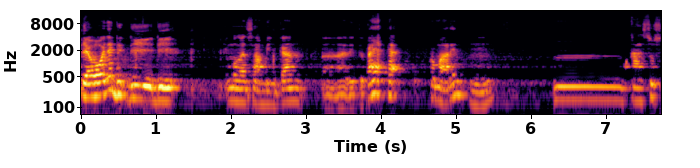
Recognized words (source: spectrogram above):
ya pokoknya di di, di mengesampingkan eh, hal itu kayak kayak kemarin Hmm. hmm, kasus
